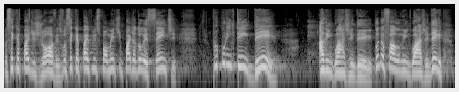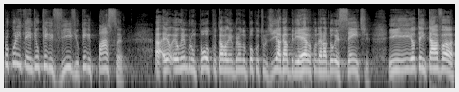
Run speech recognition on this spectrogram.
você que é pai de jovens, você que é pai principalmente de um pai de adolescente, procure entender a linguagem dele. Quando eu falo linguagem dele, procure entender o que ele vive, o que ele passa. Ah, eu, eu, lembro um pouco, estava lembrando um pouco outro dia, a Gabriela, quando era adolescente, e, eu tentava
